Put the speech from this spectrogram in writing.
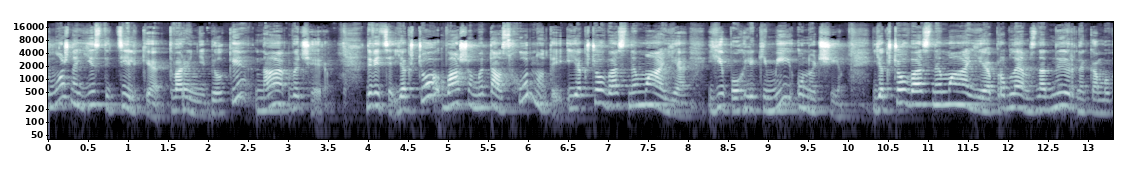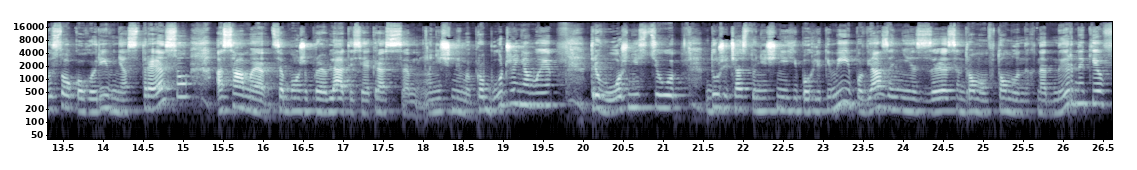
чи можна їсти тільки тваринні білки на вечерю? Дивіться, якщо ваша мета схуднути, і якщо у вас немає гіпоглікемії уночі, якщо у вас немає проблем з наднирниками високого рівня стресу, а саме це може проявлятися якраз ем, нічними пробудженнями, тривожністю, дуже часто нічні гіпоглікемії пов'язані з синдромом втомлених наднирників,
